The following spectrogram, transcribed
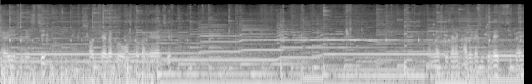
ছাড়িয়ে চলে এসেছি। সব জায়গা পুরো অন্ধকার হয়ে আছে। আমরা স্টেশনের কাছাকাছি চলে এসেছি প্রায়।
